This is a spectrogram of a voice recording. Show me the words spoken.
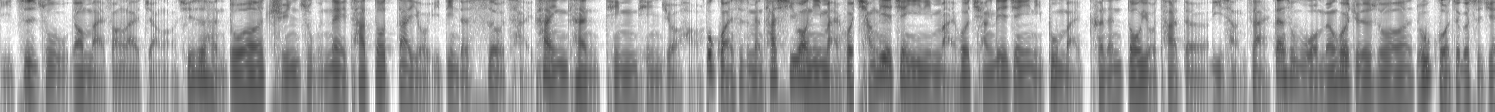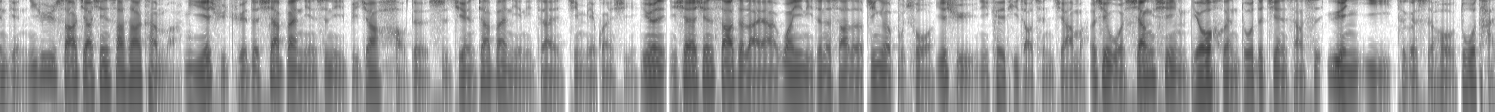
以自住要买房来讲啊，其实很多群组内它都带有一定的色彩，看一看、听听就好。不管是怎么样，他希望你买，或强烈建议你买，或强烈建议你不买，可能都有他的立场在。但是我们会觉得说，如果这个时间点你就去杀价，先杀杀看嘛。你也许觉得下半年是你比较好的时间，下半年你再进没有关系，因为你现在先杀着来啊。万一你真的杀的金额不错，也许你可以提早成家嘛。而且我相信有很多的建商是愿意这个时候多谈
